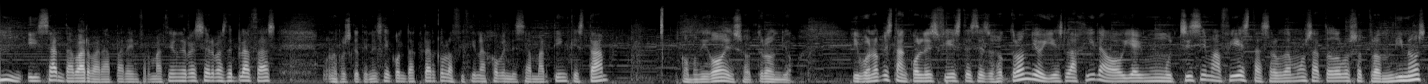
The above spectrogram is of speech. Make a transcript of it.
y Santa Bárbara. Para información y reservas de plazas, bueno, pues que tenéis que contactar con la Oficina Joven de San Martín que está, como digo, en Sotrondio. Y bueno, que están con las fiestas de Sotrondio y es la gira. Hoy hay muchísima fiesta. Saludamos a todos los sotrondinos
